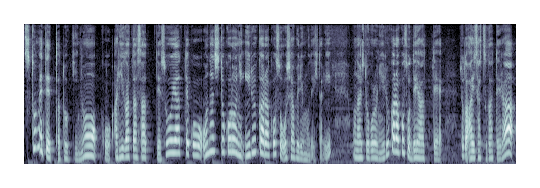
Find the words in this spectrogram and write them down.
勤めてった時のこうありがたさってそうやってこう同じところにいるからこそおしゃべりもできたり同じところにいるからこそ出会ってちょっと挨拶がてら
